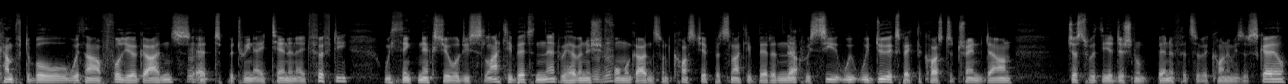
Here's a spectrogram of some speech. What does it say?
comfortable with our full year guidance mm-hmm. at between 810 and 850. We think next year we'll do slightly better than that. We haven't issued mm-hmm. formal guidance on cost yet, but slightly better than yeah. that. We see we, we do expect the cost to trend down just with the additional benefits of economies of scale.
